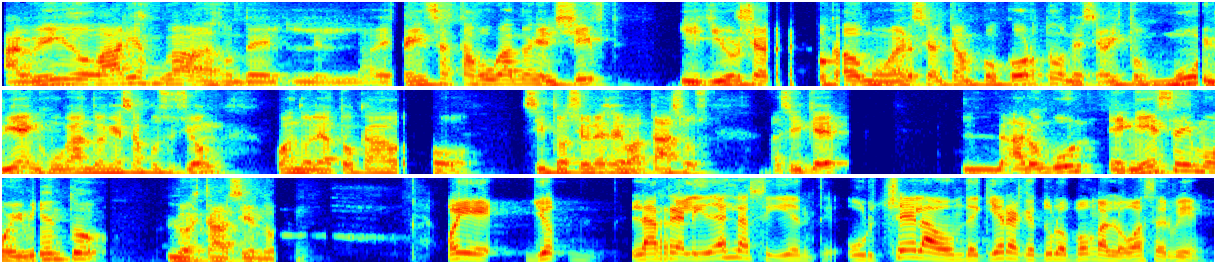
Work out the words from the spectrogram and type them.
ha habido varias jugadas donde la defensa está jugando en el shift y Giurshela ha tocado moverse al campo corto, donde se ha visto muy bien jugando en esa posición cuando le ha tocado situaciones de batazos. Así que Aaron Boone en ese movimiento lo está haciendo. Oye, yo la realidad es la siguiente: Urchela, donde quiera que tú lo pongas, lo va a hacer bien.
